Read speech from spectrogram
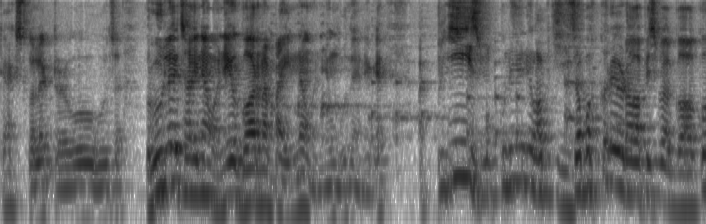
ट्याक्स कलेक्टर हो ऊ छ रुलै छैन भने यो गर्न पाइन्न भन्ने हुँदैन क्या। प्लिज म कुनै पनि अफिस हिजो भर्खर एउटा अफिसमा गएको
